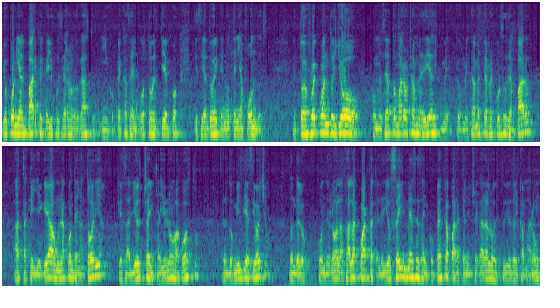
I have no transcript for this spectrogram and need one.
Yo ponía el barco y que ellos pusieran los gastos. Y Incopesca se negó todo el tiempo diciendo que no tenía fondos. Entonces fue cuando yo comencé a tomar otras medidas y comencé a meter recursos de amparo hasta que llegué a una condenatoria que salió el 31 de agosto del 2018 donde lo condenó a la sala cuarta que le dio seis meses a Incopesca para que le entregara los estudios del camarón,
